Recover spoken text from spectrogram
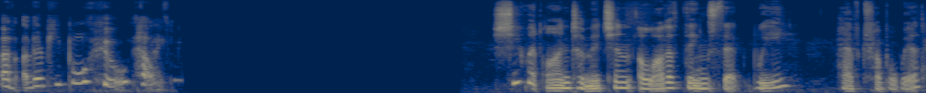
Of other people who helped me. She went on to mention a lot of things that we have trouble with,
